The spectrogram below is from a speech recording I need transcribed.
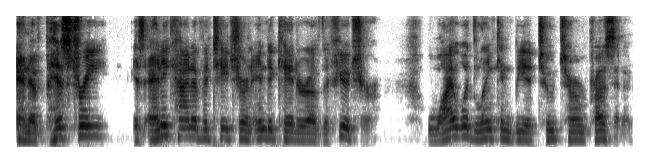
And if history is any kind of a teacher and indicator of the future, why would Lincoln be a two term president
